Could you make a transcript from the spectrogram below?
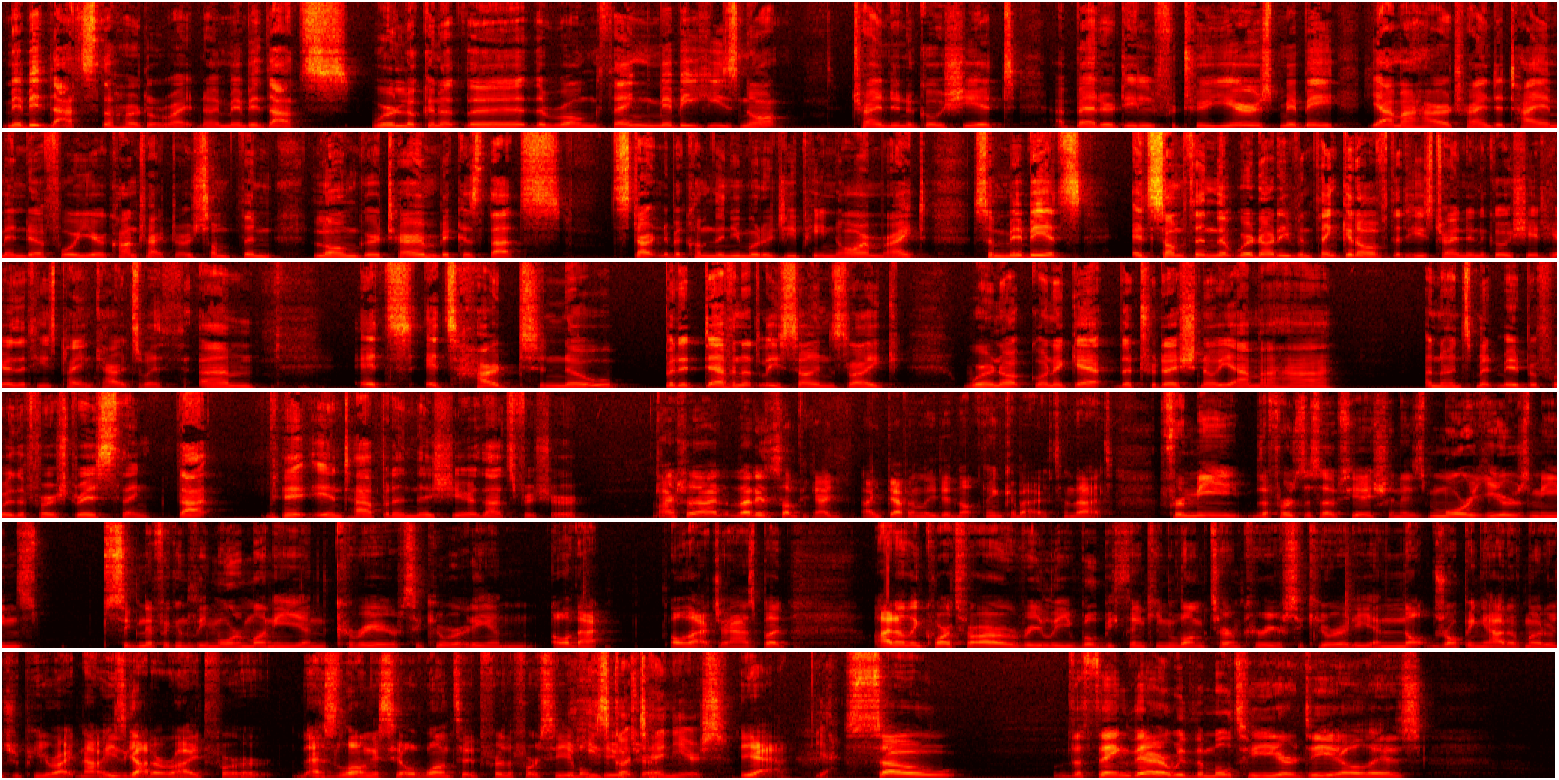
maybe that's the hurdle right now. Maybe that's we're looking at the the wrong thing. Maybe he's not trying to negotiate a better deal for two years. Maybe Yamaha are trying to tie him into a four year contract or something longer term because that's starting to become the new MotoGP norm, right? So maybe it's it's something that we're not even thinking of that he's trying to negotiate here that he's playing cards with. Um, it's it's hard to know, but it definitely sounds like we're not going to get the traditional Yamaha announcement made before the first race thing. That ain't happening this year, that's for sure. Actually, that, that is something I, I definitely did not think about. And that, for me, the first association is more years means significantly more money and career security and all that all that jazz. But I don't think Quartararo really will be thinking long term career security and not dropping out of MotoGP right now. He's got a ride for as long as he'll want it for the foreseeable He's future. He's got 10 years. Yeah. Yeah. So the thing there with the multi year deal is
